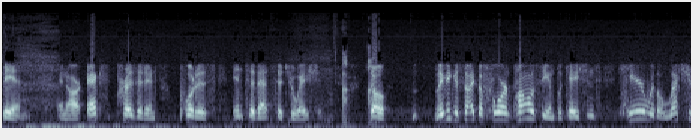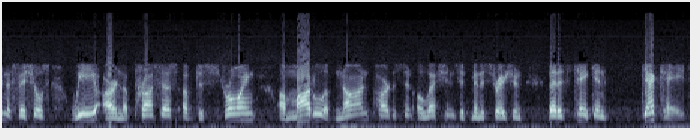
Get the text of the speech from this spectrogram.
been. And our ex president put us into that situation. So, leaving aside the foreign policy implications, here with election officials, we are in the process of destroying a model of nonpartisan elections administration that has taken decades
